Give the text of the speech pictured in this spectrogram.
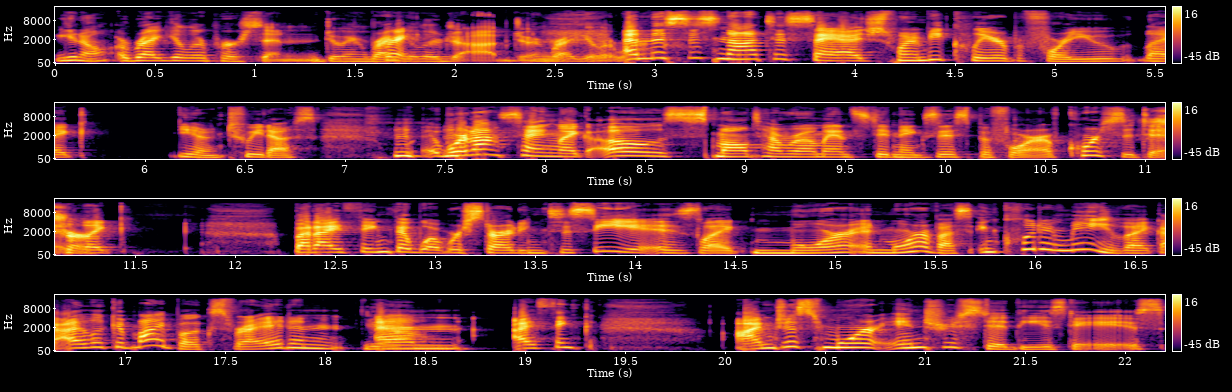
you know, a regular person doing regular job, doing regular work. And this is not to say I just want to be clear before you like you know, tweet us. We're not saying like, oh, small town romance didn't exist before. Of course it did. Sure. Like but I think that what we're starting to see is like more and more of us, including me. Like I look at my books, right? And Yeah. and I think I'm just more interested these days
